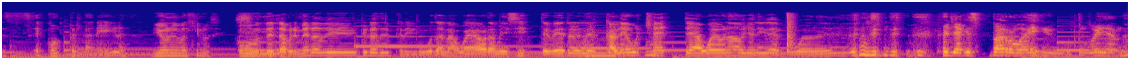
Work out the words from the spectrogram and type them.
es, es como perla negra. Yo me imagino así. Como Sí. de la primera de Piratas del Caribe. Puta la weá, ahora me hiciste ver en el Mm. caleuche a este ahueonado Johnny Depp, weón. eh. ya que Sparrow ahí, weyando.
